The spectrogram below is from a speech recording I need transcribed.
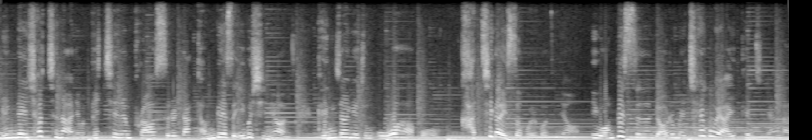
린넨 셔츠나 아니면 비치는 브라우스를 딱 겸비해서 입으시면 굉장히 좀 우아하고 가치가 있어 보이거든요. 이 원피스는 여름의 최고의 아이템 중에 하나죠.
